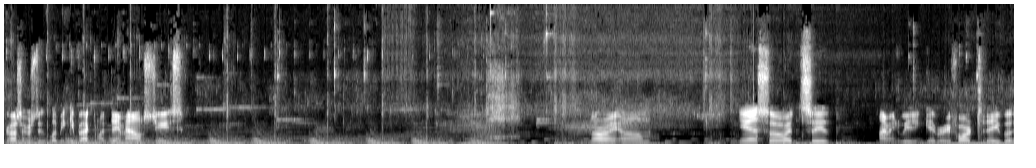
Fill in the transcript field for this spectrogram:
Gosh, I wish they'd let me get back to my damn house, jeez. Alright, um... Yeah, so I'd say... I mean, we didn't get very far today, but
